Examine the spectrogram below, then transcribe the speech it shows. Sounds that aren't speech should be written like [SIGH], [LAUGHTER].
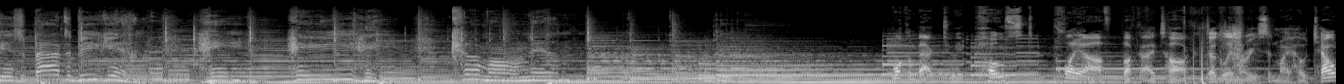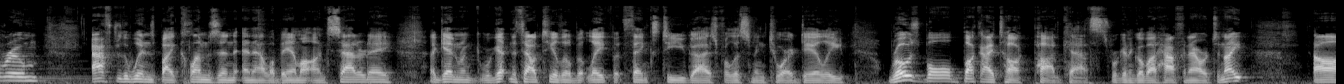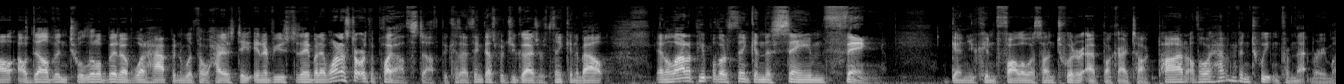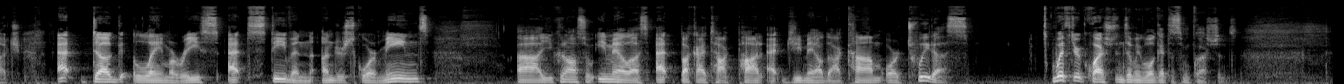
Is about to begin. Hey, hey, hey, come on in. Welcome back to a post playoff Buckeye Talk. Doug Lesmerises in my hotel room after the wins by Clemson and Alabama on Saturday. Again, we're- we're getting this out to you a little bit late, but thanks to you guys for listening to our daily Rose Bowl Buckeye Talk podcasts. We're going to go about half an hour tonight. I'll, I'll delve into a little bit of what happened with Ohio State interviews today, but I want to start with the playoff stuff because I think that's what you guys are thinking about. And a lot of people are thinking the same thing. Again, you can follow us on Twitter at Buckeye Talk Pod, although I haven't been tweeting from that very much. At Doug Lesmerises, at Steven underscore means. Uh, you can also email us at Buckeye Talk Pod at gmail.com or tweet us with your questions, and we will get to some questions.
